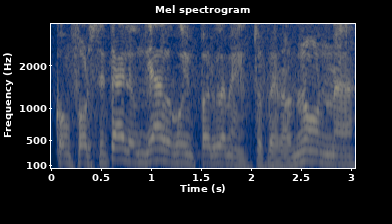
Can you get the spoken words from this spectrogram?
con Forza Italia, un dialogo in Parlamento però, non,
